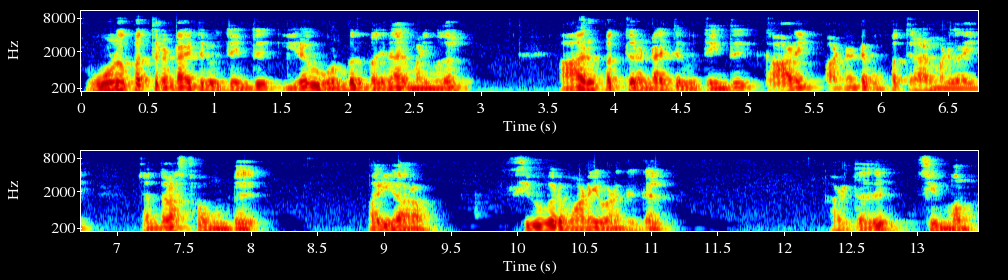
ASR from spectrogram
மூணு பத்து ரெண்டாயிரத்தி இருபத்தைந்து இரவு ஒன்பது பதினாறு மணி முதல் ஆறு பத்து ரெண்டாயிரத்தி இருபத்தைந்து காலை பன்னெண்டு முப்பத்தி நாலு மணி வரை சந்திராஷ்டமம் உண்டு. பரிகாரம் சிவபெருமானை வணங்குங்கள். அடுத்தது சிம்மம்.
